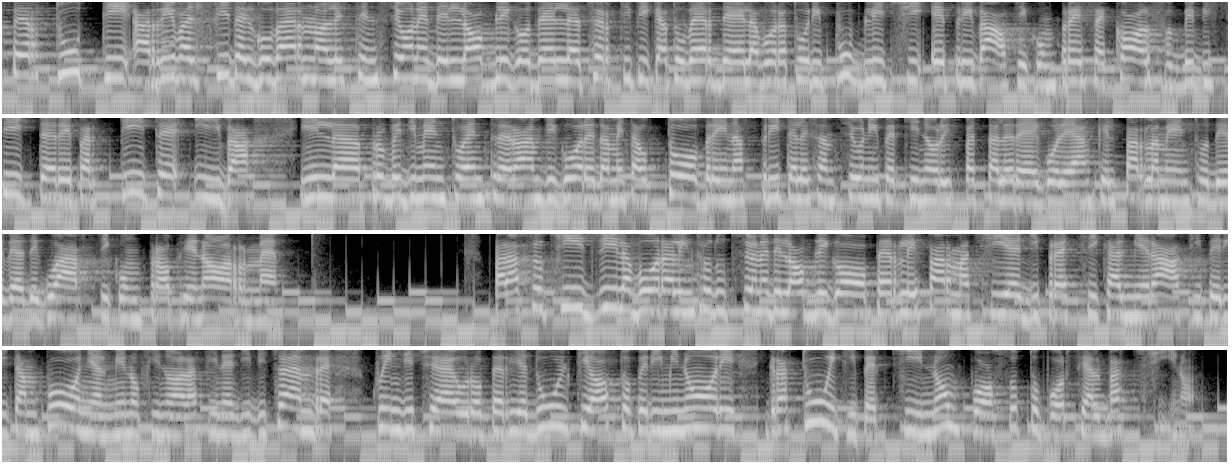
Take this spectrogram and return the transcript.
per tutti. Arriva il sì del governo all'estensione dell'obbligo del certificato verde ai lavoratori pubblici e privati, comprese golf, babysitter e partite IVA. Il provvedimento entrerà in vigore da metà ottobre, inasprite le sanzioni per chi non rispetta le regole anche il Parlamento deve adeguarsi con proprie norme. Palazzo Chigi lavora all'introduzione dell'obbligo per le farmacie di prezzi calmierati per i tamponi, almeno fino alla fine di dicembre, 15 euro per gli adulti, 8 per i minori, gratuiti per chi non può sottoporsi al vaccino.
